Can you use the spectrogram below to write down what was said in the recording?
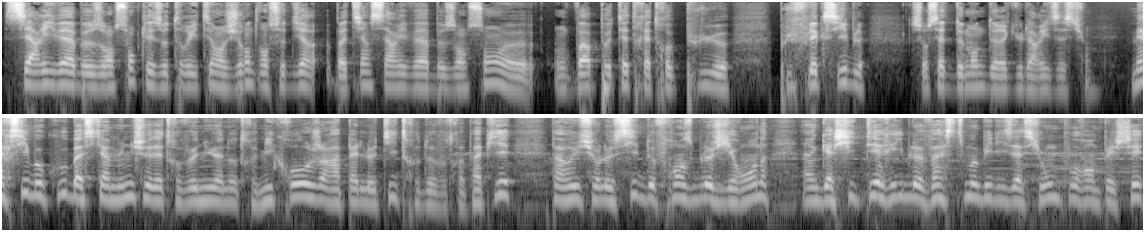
c'est arrivé à Besançon que les autorités en Gironde vont se dire bah tiens c'est arrivé à Besançon euh, on va peut-être être plus euh, plus flexible sur cette demande de régularisation. Merci beaucoup Bastien Munch d'être venu à notre micro. Je rappelle le titre de votre papier paru sur le site de France Bleu Gironde, un gâchis terrible, vaste mobilisation pour empêcher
